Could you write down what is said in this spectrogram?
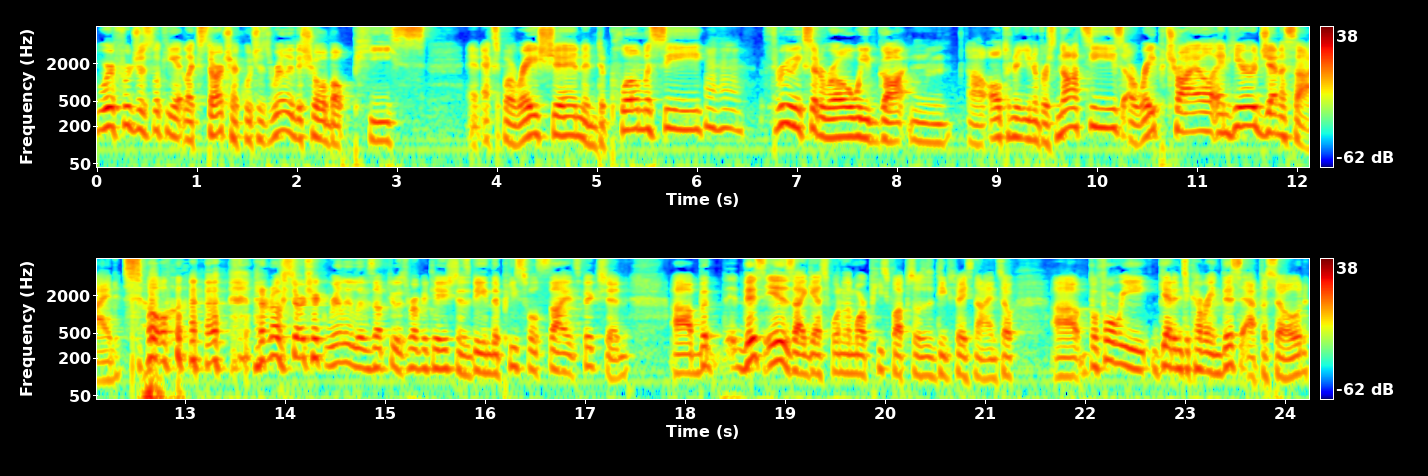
we're, if we're just looking at like Star Trek, which is really the show about peace and exploration and diplomacy. Three weeks in a row, we've gotten uh, alternate universe Nazis, a rape trial, and here genocide. So I don't know if Star Trek really lives up to its reputation as being the peaceful science fiction. Uh, but this is, I guess, one of the more peaceful episodes of Deep Space Nine. So uh, before we get into covering this episode,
